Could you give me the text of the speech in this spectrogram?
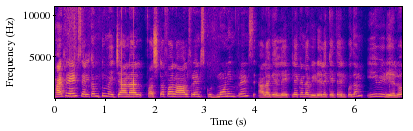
Hi friends welcome to my channel first of all all friends good morning friends అలాగే లేట్ లేకుండా వీడియోలోకి అయితే వెళ్ళిపోదాం. ఈ వీడియోలో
